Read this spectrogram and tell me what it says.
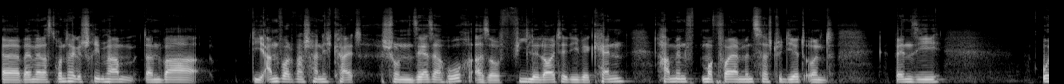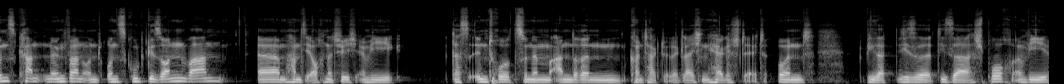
äh, wenn wir das drunter geschrieben haben, dann war die Antwortwahrscheinlichkeit schon sehr, sehr hoch. Also viele Leute, die wir kennen, haben in, vorher in Münster studiert und wenn sie uns kannten irgendwann und uns gut gesonnen waren, ähm, haben sie auch natürlich irgendwie das Intro zu einem anderen Kontakt oder dergleichen hergestellt. Und wie gesagt, diese, dieser Spruch irgendwie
